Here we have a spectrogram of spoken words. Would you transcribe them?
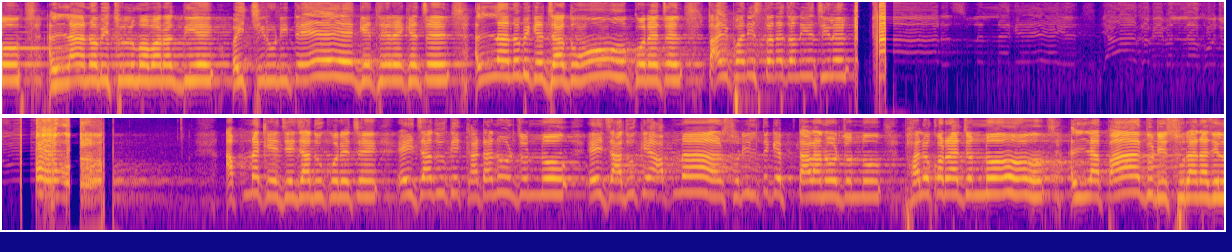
তো। আল্লাহ নবী চুল মোবারক দিয়ে ওই চিরুনিতে গেঁথে রেখেছেন। আল্লাহ নবীকে জাদু করেছেন। তাই পাকিস্তানে জানিয়েছিলেন আপনাকে যে জাদু করেছে, এই জাদুকে কাটানোর জন্য, এই জাদুকে আপনার শরীর থেকে তাড়ানোর জন্য, ভালো করার জন্য আল্লাহ পাক দুটি সুরা নাজিল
